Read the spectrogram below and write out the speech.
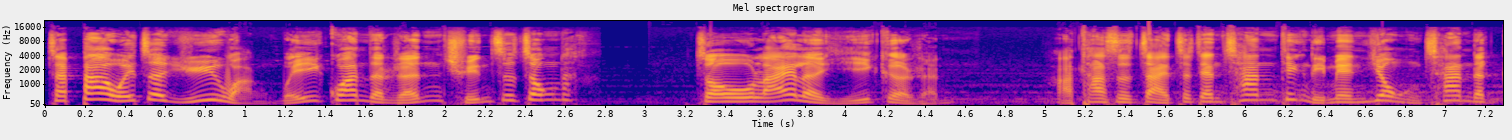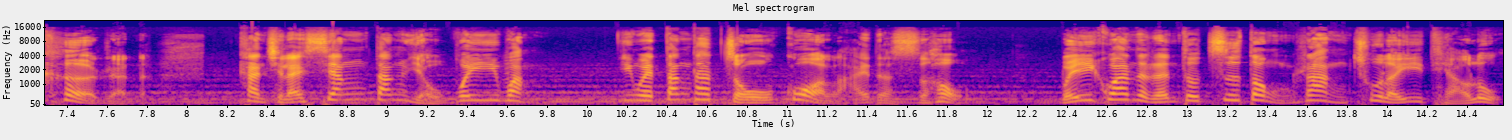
在包围着渔网围观的人群之中呢，走来了一个人。啊，他是在这间餐厅里面用餐的客人，看起来相当有威望。因为当他走过来的时候，围观的人都自动让出了一条路，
